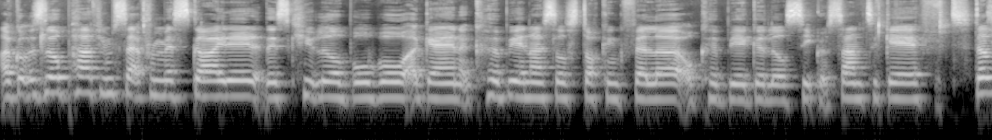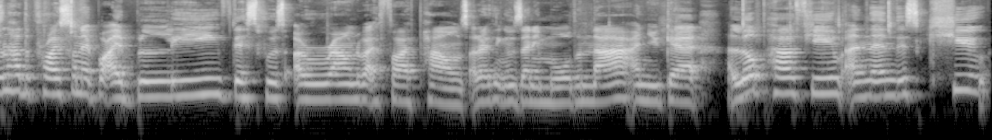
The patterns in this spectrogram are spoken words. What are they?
I've got this little perfume set from Missguided, this cute little bauble. Again, it could be a nice little stocking filler or could be a good little Secret Santa gift. Doesn't have the price on it, but I believe this was around about five pounds. I don't think it was any more than that. And you get a little perfume and then this cute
